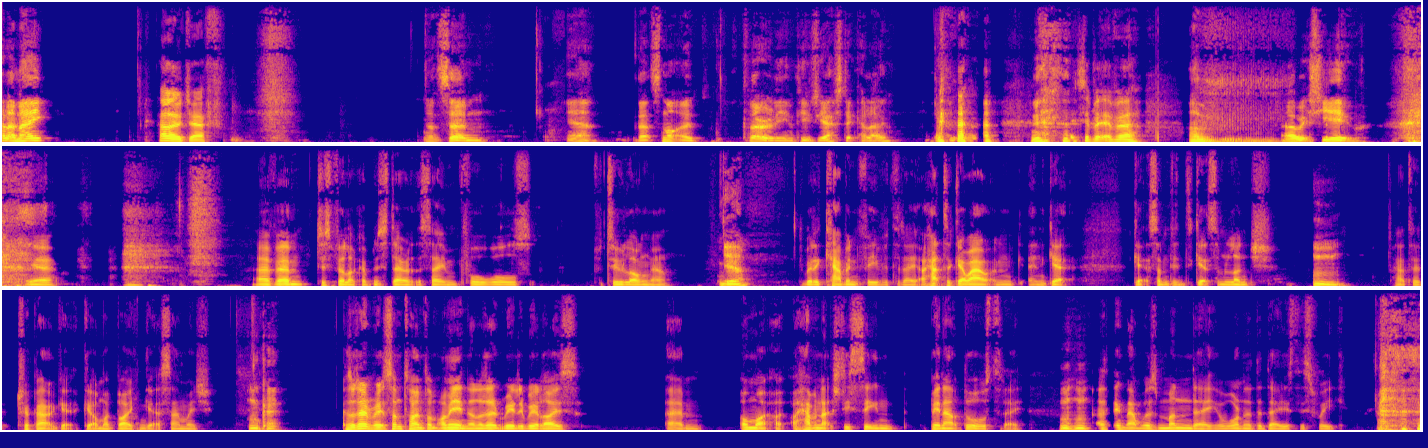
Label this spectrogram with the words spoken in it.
Hello, mate. Hello, Jeff. That's um, yeah, that's not a thoroughly enthusiastic hello. it's a bit of a oh, oh, it's you. yeah. I've um, just feel like I've been staring at the same four walls for too long now. Yeah, a bit of cabin fever today. I had to go out and and get get something to get some lunch. Hmm. I had to trip out and get get on my bike and get a sandwich. Okay. Because I don't. really, sometimes I'm, I'm in and I don't really realize. Um. Oh my! I haven't actually seen been outdoors today. Mm-hmm. I think that was Monday or one of the days this week.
